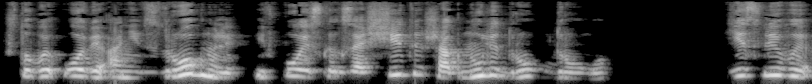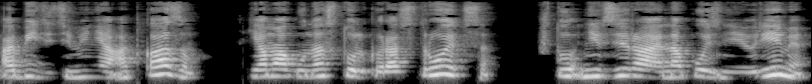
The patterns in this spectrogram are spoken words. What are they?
чтобы обе они вздрогнули и в поисках защиты шагнули друг к другу. Если вы обидите меня отказом, я могу настолько расстроиться, что, невзирая на позднее время,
